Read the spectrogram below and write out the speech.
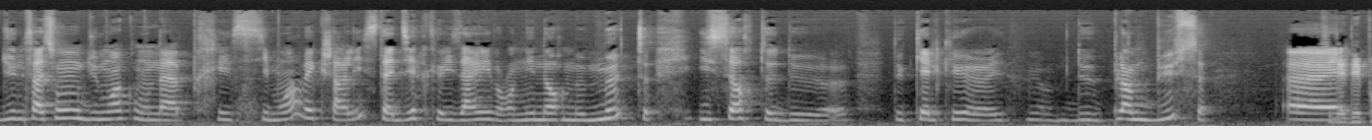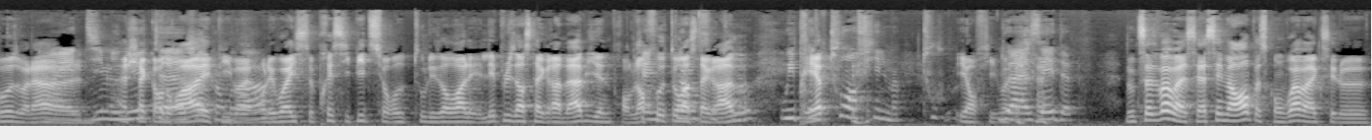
d'une façon du moins qu'on apprécie moins avec Charlie, c'est-à-dire qu'ils arrivent en énorme meute, ils sortent de, de plein de bus. Euh, Qui les déposent voilà, ouais, euh, 10 à chaque à endroit chaque et puis endroit. voilà, on les voit, ils se précipitent sur tous les endroits les, les plus Instagrammables, ils viennent prendre leurs photos Instagram photos. Oui, ils Et prennent tout en film, tout, et en film. de A à Z. Donc ça se voit, c'est assez marrant parce qu'on voit voilà, que c'est le,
